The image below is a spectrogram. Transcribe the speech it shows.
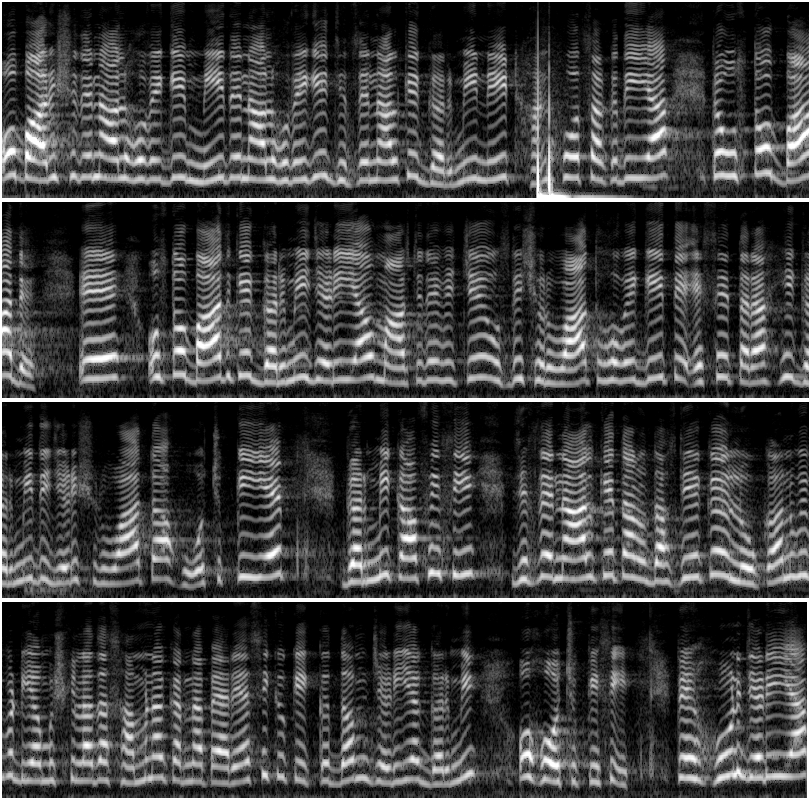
ਉਹ ਬਾਰਿਸ਼ ਦੇ ਨਾਲ ਹੋਵੇਗੀ, ਮੀਂਹ ਦੇ ਨਾਲ ਹੋਵੇਗੀ, ਜਿਸ ਦੇ ਨਾਲ ਕਿ ਗਰਮੀ ਨਹੀਂ ਠੰਡ ਹੋ ਸਕਦੀ ਆ। ਤੇ ਉਸ ਤੋਂ ਬਾਅਦ ਇਹ, ਉਸ ਤੋਂ ਬਾਅਦ ਕਿ ਗਰਮੀ ਜਿਹੜੀ ਆ, ਉਹ ਮਾਰਚ ਦੇ ਵਿੱਚ ਉਸ ਦੀ ਸ਼ੁਰੂਆਤ ਹੋਵੇਗੀ ਤੇ ਇਸੇ ਤਰ੍ਹਾਂ ਹੀ ਗਰਮੀ ਦੀ ਜਿਹੜੀ ਸ਼ੁਰੂਆਤ ਆ, ਹੋ ਚੁੱਕੀ ਹੈ। ਗਰਮੀ ਕਾਫੀ ਸੀ, ਜਿਸ ਦੇ ਨਾਲ ਕਿ ਤੁਹਾਨੂੰ ਦੱਸ ਦਈਏ ਕਿ ਲੋਕਾਂ ਨੂੰ ਵੀ ਵੱਡੀਆਂ ਮੁਸ਼ਕਿਲਾਂ ਦਾ ਸਾਹਮਣਾ ਕਰਨਾ ਪੈ ਰਿਹਾ ਸੀ, ਕਿਉਂਕਿ ਇੱਕਦਮ ਜਿਹੜੀ ਆ ਗਰਮੀ ਉਹ ਹੋ ਚੁੱਕੀ ਸੀ। ਤੇ ਹੁਣ ਜਿਹੜੀ ਆ,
